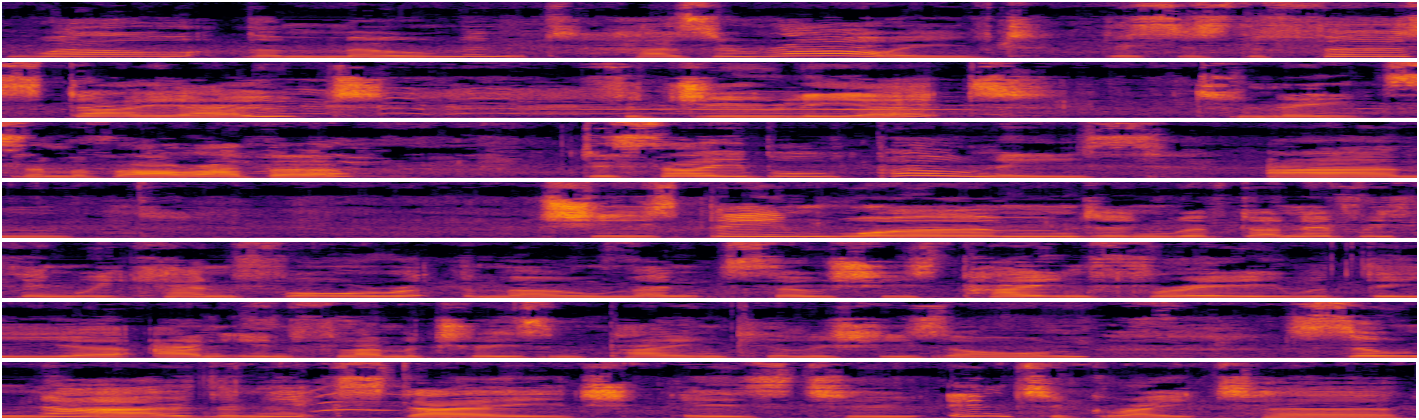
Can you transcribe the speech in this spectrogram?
Well, the moment has arrived. This is the first day out for Juliet to meet some of our other disabled ponies. Um, she's been wormed and we've done everything we can for her at the moment. So she's pain free with the uh, anti-inflammatories and painkillers she's on. So now the next stage is to integrate her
